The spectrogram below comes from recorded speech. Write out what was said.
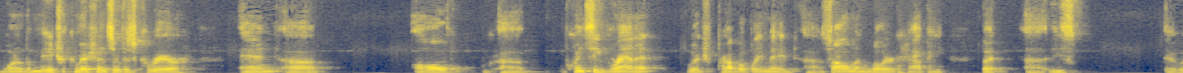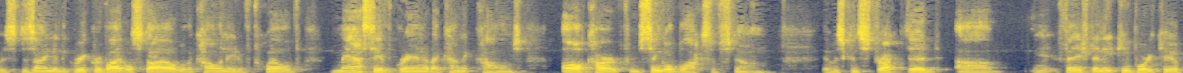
one of the major commissions of his career and uh, all uh, Quincy granite, which probably made uh, Solomon Willard happy, but these it was designed in the Greek Revival style with a colonnade of 12 massive granite Ionic columns, all carved from single blocks of stone. It was constructed, uh, finished in 1842,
